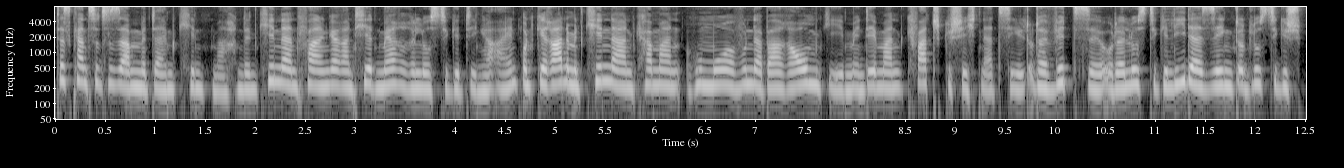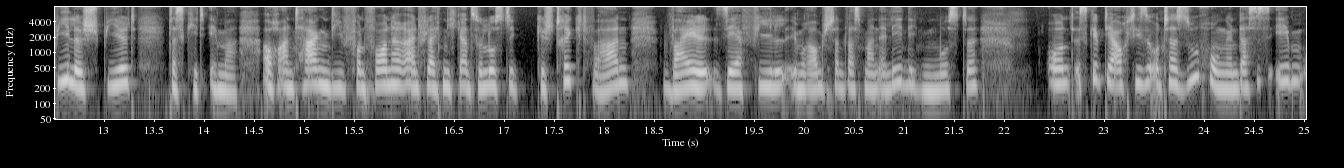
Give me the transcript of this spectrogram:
Das kannst du zusammen mit deinem Kind machen. Den Kindern fallen garantiert mehrere lustige Dinge ein. Und gerade mit Kindern kann man Humor wunderbar Raum geben, indem man Quatschgeschichten erzählt oder Witze oder lustige Lieder singt und lustige Spiele spielt. Das geht immer. Auch an Tagen, die von vornherein vielleicht nicht ganz so lustig gestrickt waren, weil sehr viel im Raum stand, was man erledigen musste. Und es gibt ja auch diese Untersuchungen, dass es eben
